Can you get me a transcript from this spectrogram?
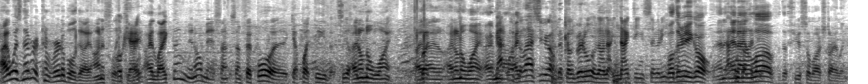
I was never a convertible guy, honestly. Okay. I, I like them, you know, mais ça, ça me fait pas euh, capoter. See, I don't know why. I, I, I don't know why. I mean, That was I, the last year of the convertible in 1970. well, there you go. And, and I love the fuselage styling.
